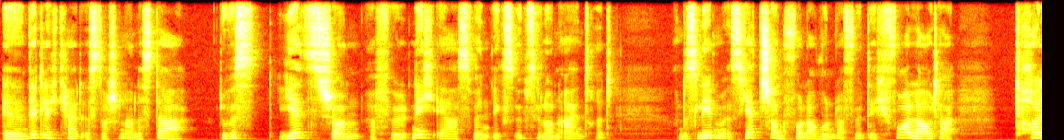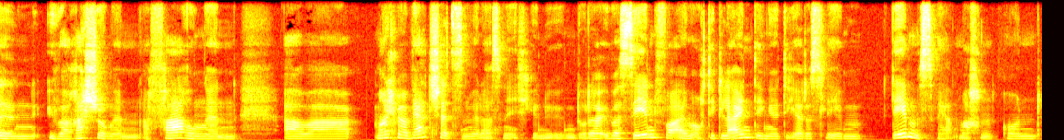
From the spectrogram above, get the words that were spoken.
in Wirklichkeit ist doch schon alles da. Du bist jetzt schon erfüllt, nicht erst, wenn XY eintritt. Und das Leben ist jetzt schon voller Wunder für dich, vor lauter tollen Überraschungen, Erfahrungen. Aber manchmal wertschätzen wir das nicht genügend oder übersehen vor allem auch die kleinen Dinge, die ja das Leben lebenswert machen. Und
